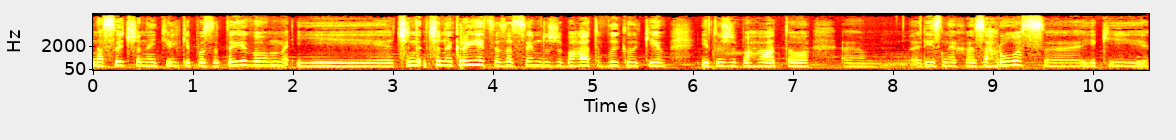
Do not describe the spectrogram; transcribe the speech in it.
насичений тільки позитивом, і чи чи не криється за цим дуже багато викликів і дуже багато е, різних загроз, е, які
